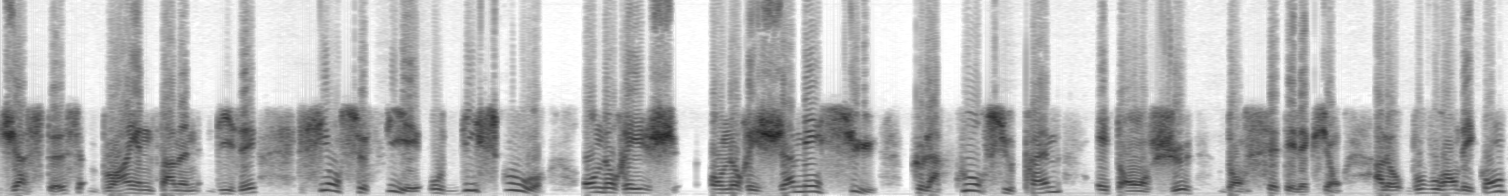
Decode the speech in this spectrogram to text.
Justice, Brian Fallon, disait, si on se fiait au discours, on n'aurait on n'aurait jamais su que la Cour suprême est en jeu dans cette élection. Alors, vous vous rendez compte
